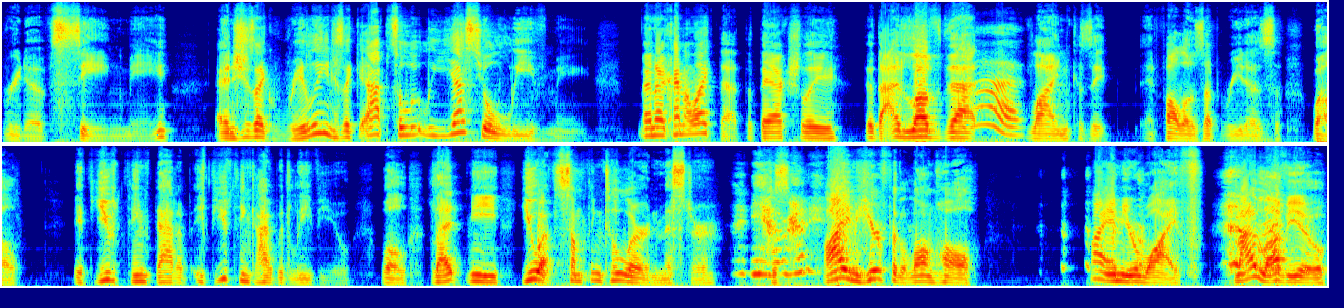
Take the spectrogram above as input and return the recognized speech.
Rita of seeing me, and she's like, really? And he's like, absolutely, yes, you'll leave me. And I kind of like that that they actually. That I love that yeah. line because it, it follows up Rita's well if you think that if you think I would leave you well let me you have something to learn mister Yeah, right. I am here for the long haul I am your wife and I love you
